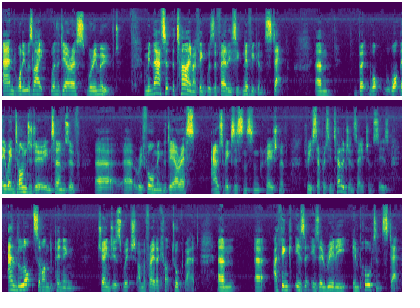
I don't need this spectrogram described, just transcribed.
and what it was like when the DRS were removed. I mean, that at the time, I think, was a fairly significant step. Um, but what, what they went on to do in terms of uh, uh, reforming the DRS out of existence and creation of three separate intelligence agencies, and lots of underpinning changes, which I'm afraid I can't talk about, um, uh, I think is, is a really important step,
